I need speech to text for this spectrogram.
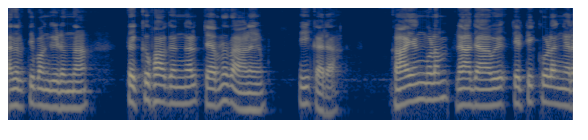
അതിർത്തി പങ്കിടുന്ന തെക്ക് ഭാഗങ്ങൾ ചേർന്നതാണ് ഈ കര. കായംകുളം രാജാവ് ചെട്ടിക്കുളങ്ങര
